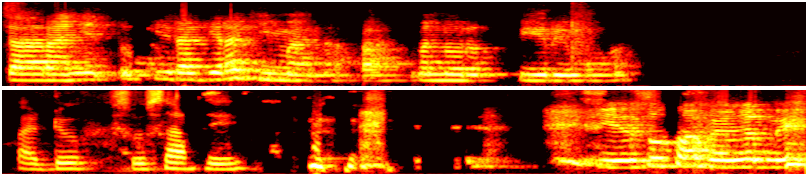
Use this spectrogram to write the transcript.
caranya itu kira-kira gimana Pak menurut dirimu? Aduh susah sih. Iya susah banget nih.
